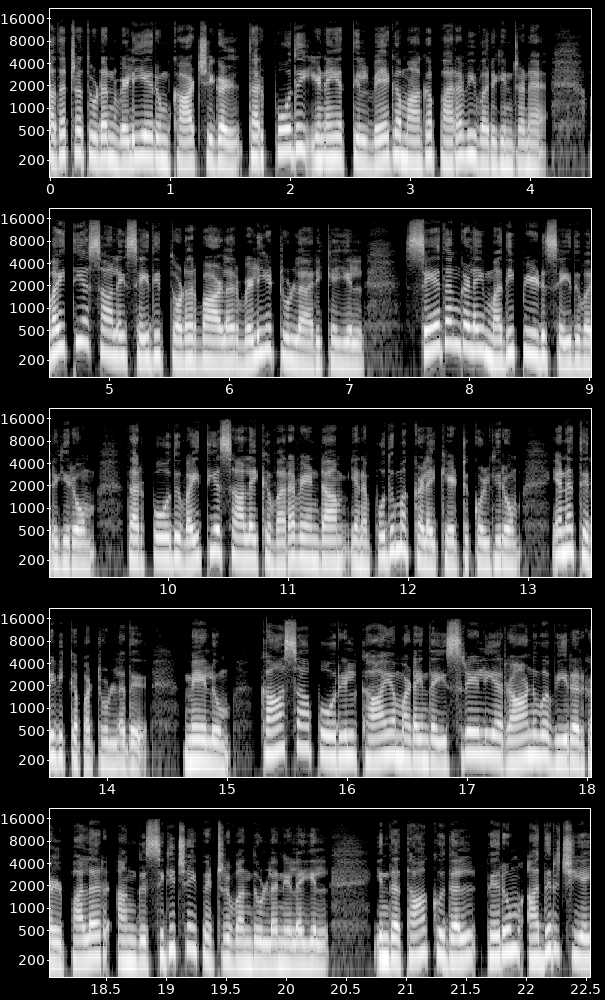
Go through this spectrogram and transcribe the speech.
பதற்றத்துடன் வெளியேறும் காட்சிகள் தற்போது இணையத்தில் வேகமாக பரவி வருகின்றன. வைத்தியசாலை செய்தித் தொடர்பாளர் வெளியிட்டுள்ள அறிக்கையில் சேதங்களை மதிப்பீடு செய்து வருகிறோம் தற்போது வைத்தியசாலைக்கு வரவேண்டாம் என பொதுமக்களை கேட்டுக்கொள்கிறோம் என தெரிவிக்கப்பட்டுள்ளது. மேலும் காசா போரில் காயமடைந்த இஸ்ரேலிய ராணுவ வீரர்கள் பலர் அங்கு சிகிச்சை பெற்று வந்துள்ள நிலையில் இந்த தாக்குதல் பெரும் அதிர்ச்சியை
